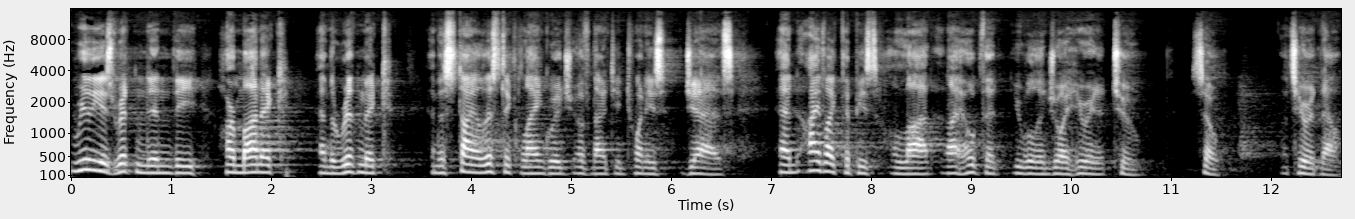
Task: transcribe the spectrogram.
really is written in the harmonic and the rhythmic and the stylistic language of 1920s jazz. And I like the piece a lot, and I hope that you will enjoy hearing it too. So let's hear it now.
